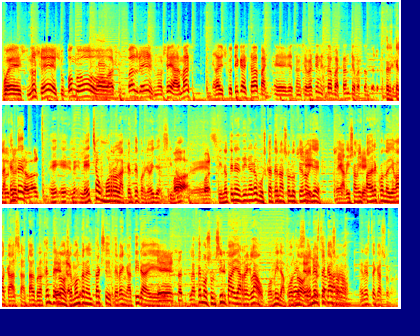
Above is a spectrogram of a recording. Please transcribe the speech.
Pues no sé, supongo, o a sus padres, no sé. Además, la discoteca está eh, de San Sebastián está bastante, bastante lejos. Pero es que la gente chaval- eh, eh, le, le echa un morro a la gente porque, oye, si no, Ah, eh, bueno. si no tienes dinero, búscate una solución. Sí, oye, eh, aviso a mis sí. padres cuando llego a casa, tal. Pero la gente no, se monta en el taxi y dice, venga, tira y Exacto. le hacemos un simpa y arreglado. Pues mira, pues, Pues no, sí, en qué este caso no, en este caso no.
